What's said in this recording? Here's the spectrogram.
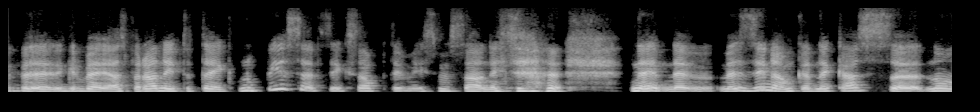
eh, gribējās par Anitu teikt, nu, piesardzīgs optimisms, Anita. ne, ne, mēs zinām, ka nekas, eh, nu,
